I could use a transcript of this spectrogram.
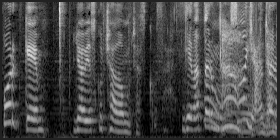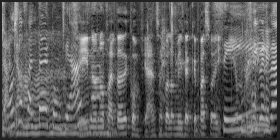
porque yo había escuchado muchas cosas. Lleva tu hermoso, Ah, lleva chan, tu chan, hermoso, falta de confianza. Sí, no, no, falta de confianza, Palomita. ¿Qué pasó ahí? Sí, Sí, ¿verdad?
